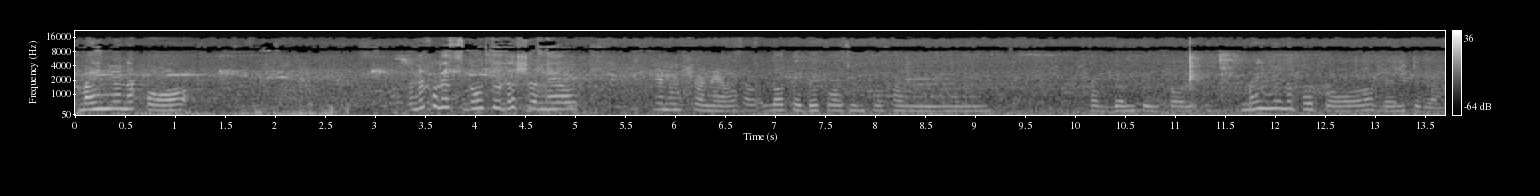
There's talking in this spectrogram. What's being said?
Mind nyo na po. Anak, let's go to the Chanel. Yan ang Chanel. Sa Lotte Bequadjum po kami ng tag-20 to. Mind nyo na po to. 20 lang.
